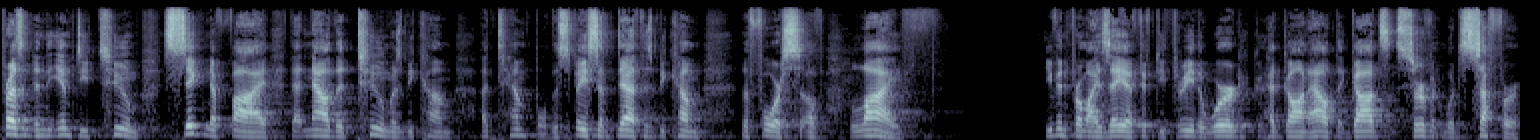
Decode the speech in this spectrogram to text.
present in the empty tomb signify that now the tomb has become a temple. The space of death has become the force of life. Even from Isaiah 53, the word had gone out that God's servant would suffer,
